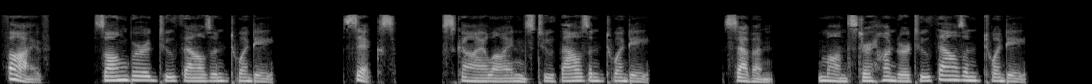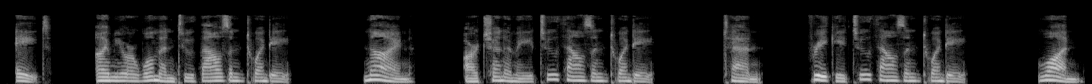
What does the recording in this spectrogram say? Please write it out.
5. Songbird 2020. 6. Skylines 2020. 7. Monster Hunter 2020. 8. I'm Your Woman 2020. 9. Archenemy 2020. 10. Freaky 2020. 1.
